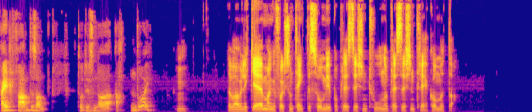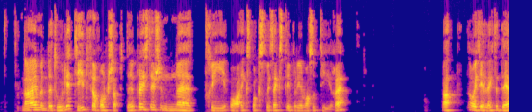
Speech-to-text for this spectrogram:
helt fram til sånn 2018, tror jeg. Hmm. Det var vel ikke mange folk som tenkte så mye på PlayStation 2 når PlayStation 3 kom ut, da. Nei, men det tok litt tid før folk kjøpte PlayStation 3 eh, og Xbox 360 fordi de var så dyre. At, og i tillegg til det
